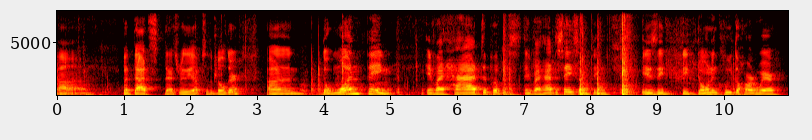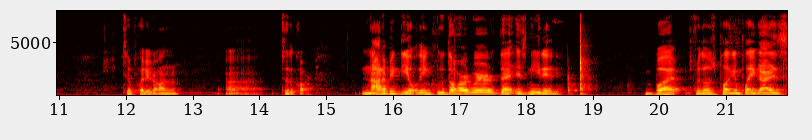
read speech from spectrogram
Um, but that's that's really up to the builder. Um, the one thing, if I had to put, if I had to say something, is they they don't include the hardware to put it on uh, to the car. Not a big deal. They include the hardware that is needed, but for those plug and play guys,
